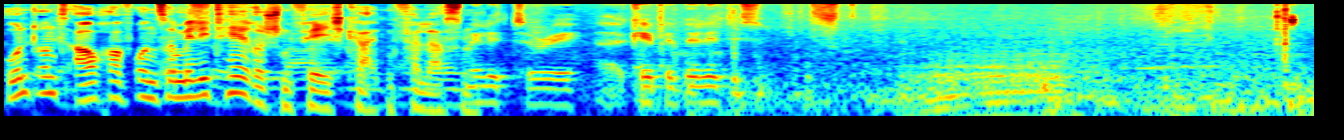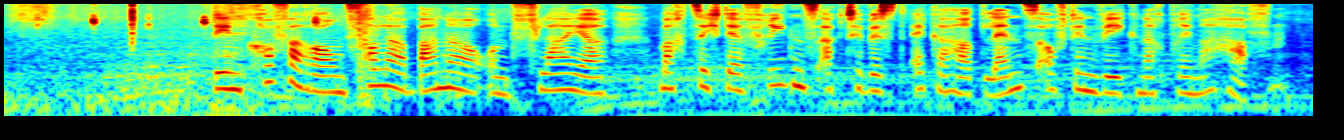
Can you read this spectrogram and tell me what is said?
und uns auch auf unsere militärischen Fähigkeiten verlassen. Den Kofferraum voller Banner und Flyer macht sich der Friedensaktivist Eckhard Lenz auf den Weg nach Bremerhaven.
